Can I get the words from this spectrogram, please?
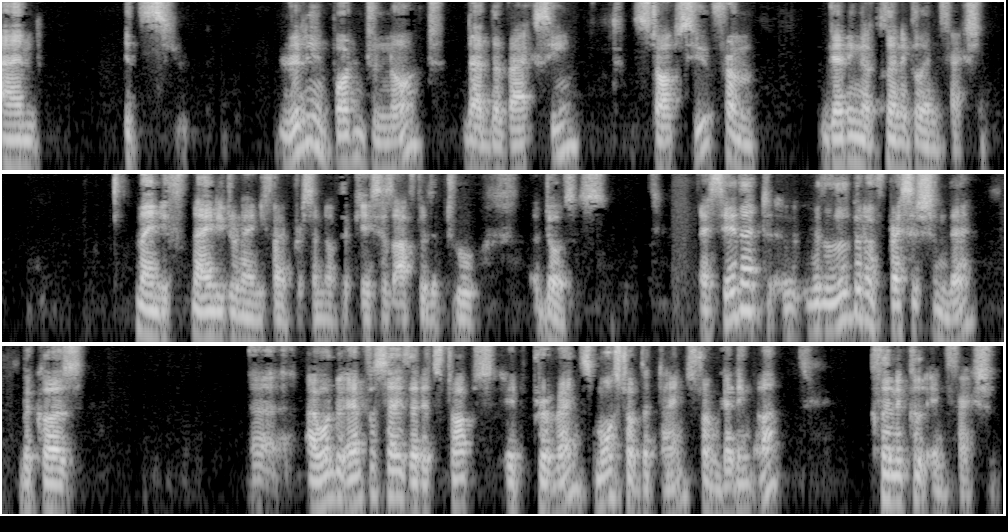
And it's really important to note that the vaccine stops you from getting a clinical infection. 90, 90 to 95% of the cases after the two doses. I say that with a little bit of precision there because uh, I want to emphasize that it stops, it prevents most of the times from getting a clinical infection.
